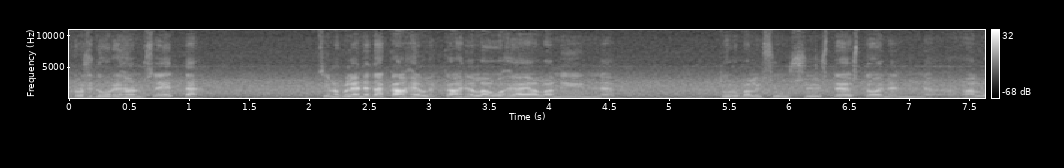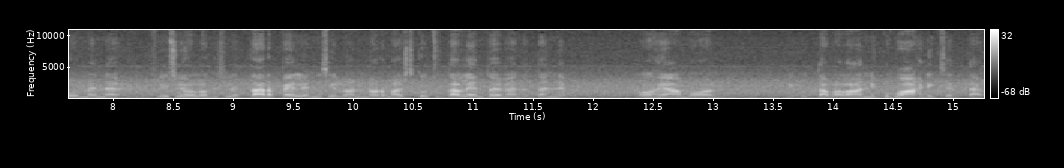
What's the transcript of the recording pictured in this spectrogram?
proseduurihan on se, että silloin kun lennetään kahdella, ohjaajalla, niin turvallisuussyistä, jos toinen haluaa mennä fysiologisille tarpeille, niin silloin normaalisti kutsutaan lentoimäntä tänne ohjaamoon niin kuin tavallaan niin kuin vahdiksi, että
